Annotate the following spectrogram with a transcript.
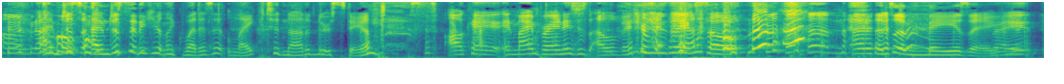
Oh no. I'm just, I'm just sitting here like, what is it like to not understand this? okay. In my brain, it's just elevator music. So, That's amazing. Right?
